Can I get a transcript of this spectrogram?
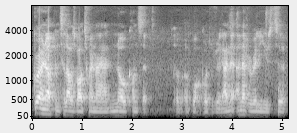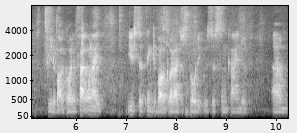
growing up until I was about twenty, I had no concept of, of what God was really. I, ne- I never really used to feel about God. In fact, when I used to think about God, I just thought it was just some kind of um,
